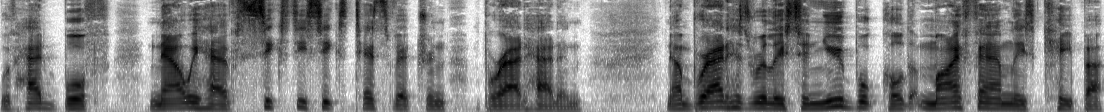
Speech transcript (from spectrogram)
we've had Boof, now we have 66 Test veteran Brad Haddin. Now, Brad has released a new book called My Family's Keeper,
